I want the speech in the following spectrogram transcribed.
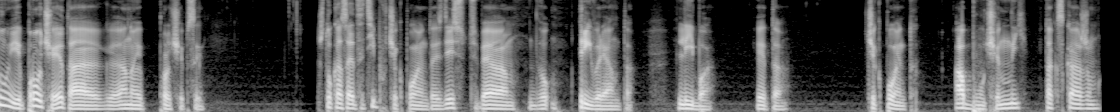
Ну и прочее, это а, оно и прочие псы. Что касается типов чекпоинта, здесь у тебя дв... три варианта. Либо это чекпоинт обученный, так скажем.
